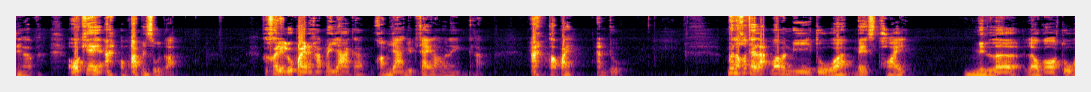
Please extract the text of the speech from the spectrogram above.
นะครับ โอเคอะผมปรับเป็นศูนย์ก่อนค่อยๆเรียนรู้ไปนะครับ ไม่ยากครับ ความยากอยู่ที่ใจเราเองนะครับอะต่อไป undo เมื่อเราเข้าใจละว่ามันมีตัว base point miller แล้วก็ตัว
